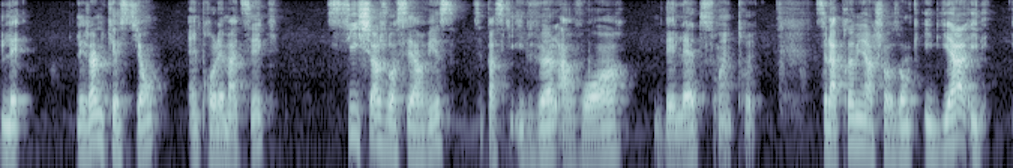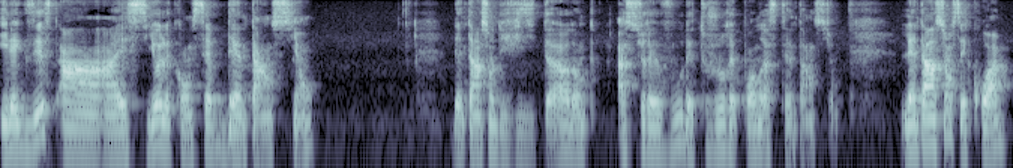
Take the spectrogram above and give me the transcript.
les, les gens une question, une problématique. S'ils cherchent vos services, c'est parce qu'ils veulent avoir des lettres sur un truc. C'est la première chose. Donc, il y a, il, existe en, SEO le concept d'intention, d'intention du visiteur. Donc, assurez-vous de toujours répondre à cette intention. L'intention, c'est quoi?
